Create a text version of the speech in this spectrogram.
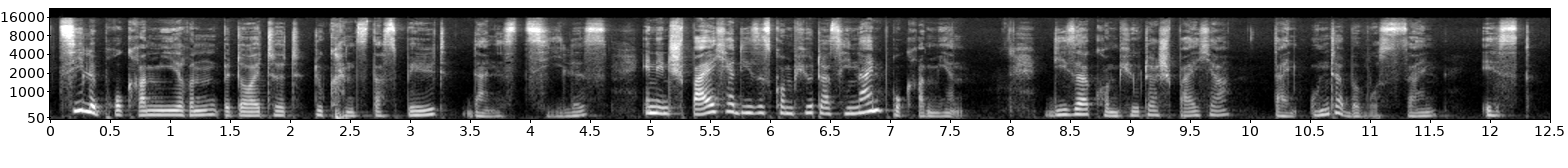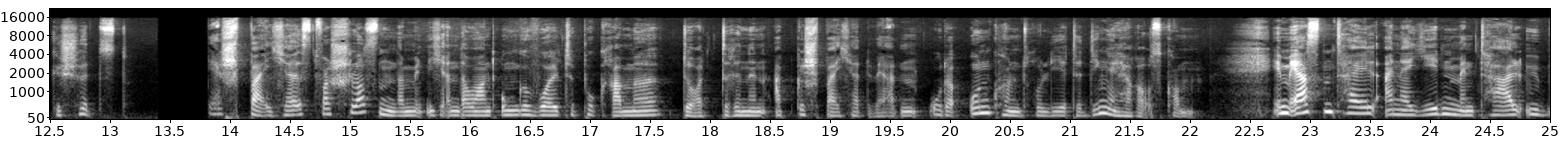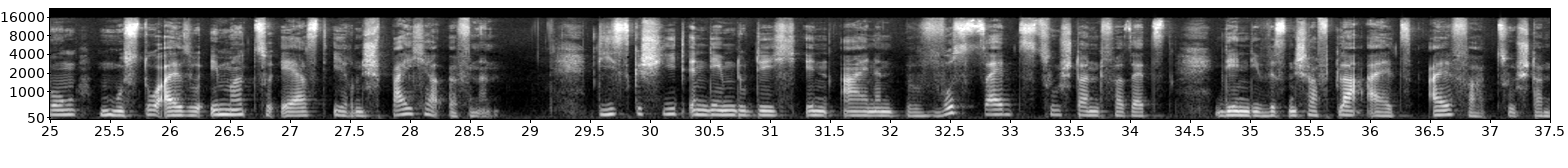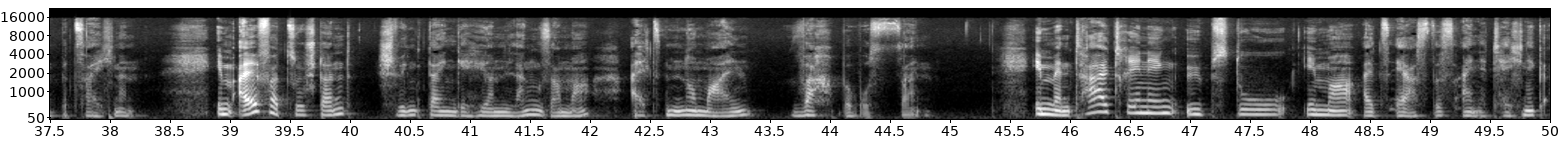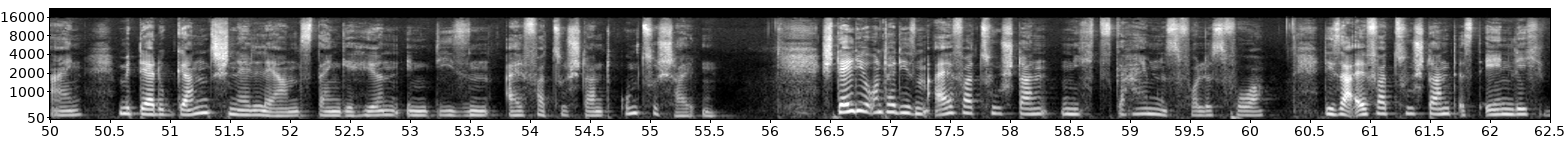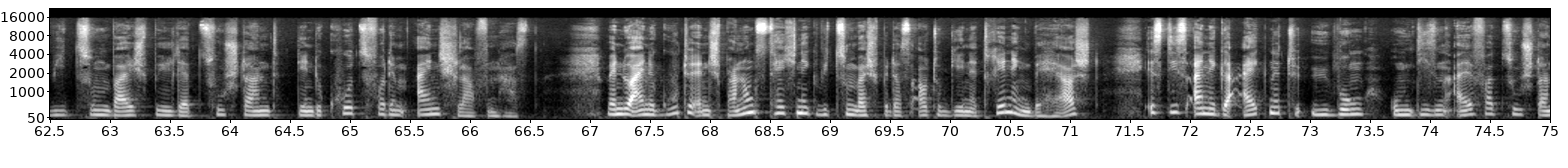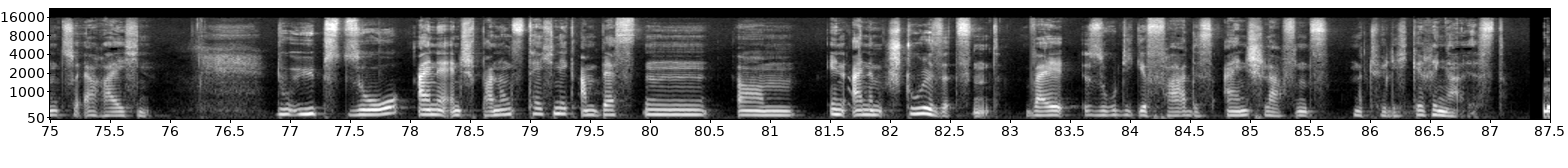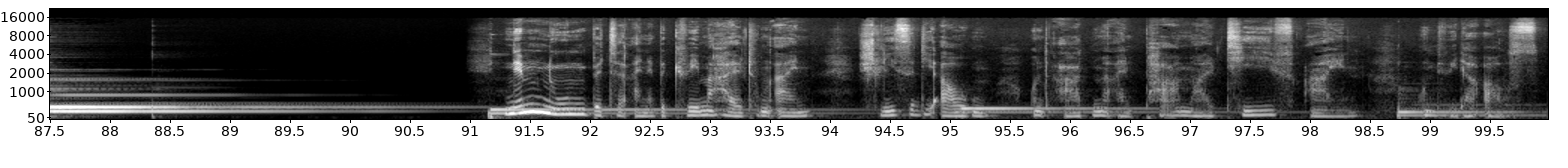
Ziele programmieren bedeutet, du kannst das Bild deines Zieles in den Speicher dieses Computers hineinprogrammieren. Dieser Computerspeicher, dein Unterbewusstsein, ist geschützt. Der Speicher ist verschlossen, damit nicht andauernd ungewollte Programme dort drinnen abgespeichert werden oder unkontrollierte Dinge herauskommen. Im ersten Teil einer jeden Mentalübung musst du also immer zuerst ihren Speicher öffnen. Dies geschieht, indem du dich in einen Bewusstseinszustand versetzt, den die Wissenschaftler als Alpha-Zustand bezeichnen. Im Alpha-Zustand schwingt dein Gehirn langsamer als im normalen Wachbewusstsein. Im Mentaltraining übst du immer als erstes eine Technik ein, mit der du ganz schnell lernst, dein Gehirn in diesen Alpha-Zustand umzuschalten. Stell dir unter diesem Alpha-Zustand nichts Geheimnisvolles vor. Dieser Alpha-Zustand ist ähnlich wie zum Beispiel der Zustand, den du kurz vor dem Einschlafen hast. Wenn du eine gute Entspannungstechnik wie zum Beispiel das autogene Training beherrschst, ist dies eine geeignete Übung, um diesen Alpha-Zustand zu erreichen. Du übst so eine Entspannungstechnik am besten ähm, in einem Stuhl sitzend, weil so die Gefahr des Einschlafens natürlich geringer ist. Nimm nun bitte eine bequeme Haltung ein, schließe die Augen und atme ein paar Mal tief ein und wieder aus.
